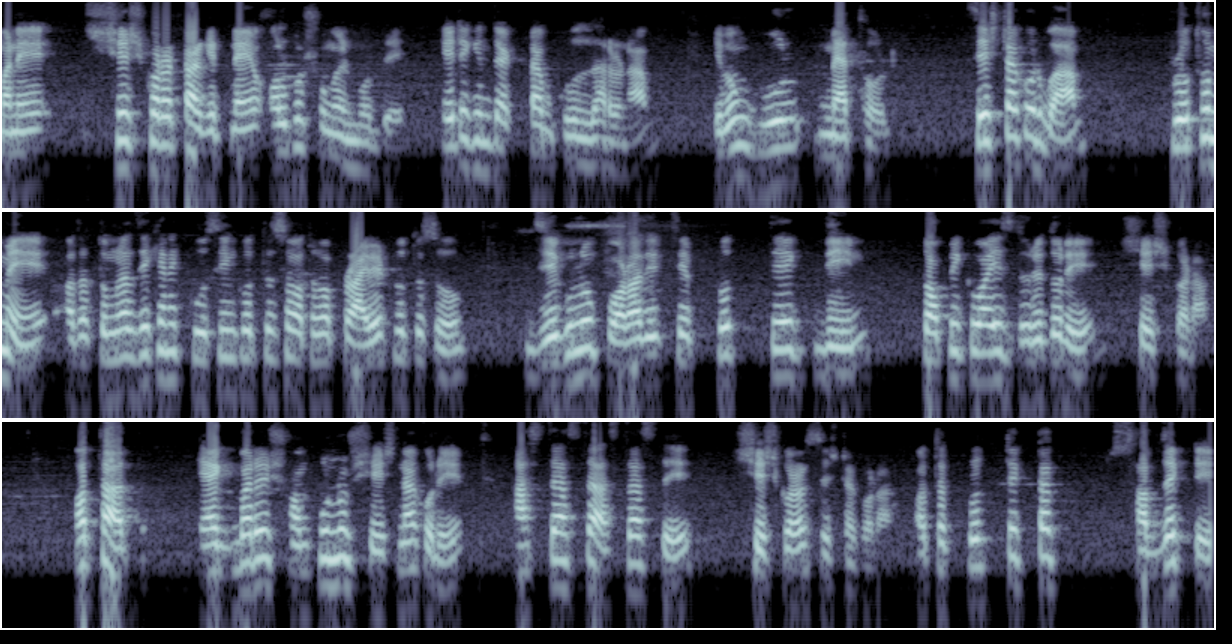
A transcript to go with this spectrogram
মানে শেষ করার টার্গেট নেয় অল্প সময়ের মধ্যে। এটা কিন্তু একটা ভুল ধারণা এবং ভুল মেথড চেষ্টা করবা প্রথমে, অর্থাৎ তোমরা যেখানে কোচিং করতেছো অথবা প্রাইভেট করতেছো, যেগুলো পড়া দিচ্ছে প্রত্যেক দিন টপিক ওয়াইজ ধরে ধরে শেষ করা। অর্থাৎ একবারে সম্পূর্ণ শেষ না করে আস্তে আস্তে আস্তে আস্তে শেষ করার চেষ্টা করা। অর্থাৎ প্রত্যেকটা সাবজেক্টে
